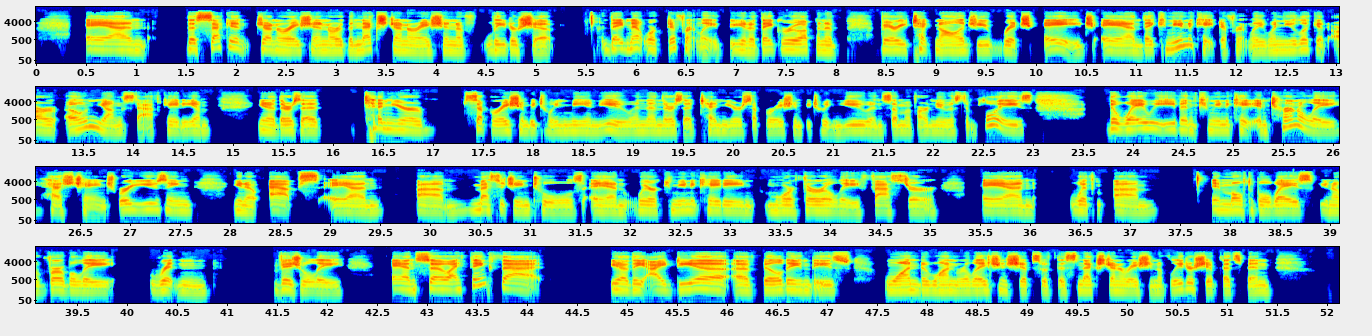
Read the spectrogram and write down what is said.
And the second generation or the next generation of leadership they network differently you know they grew up in a very technology rich age and they communicate differently when you look at our own young staff katie um, you know there's a 10 year separation between me and you and then there's a 10 year separation between you and some of our newest employees the way we even communicate internally has changed. We're using you know apps and um, messaging tools and we're communicating more thoroughly faster and with um, in multiple ways you know verbally written visually. And so i think that you know the idea of building these one-to-one relationships with this next generation of leadership that's been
